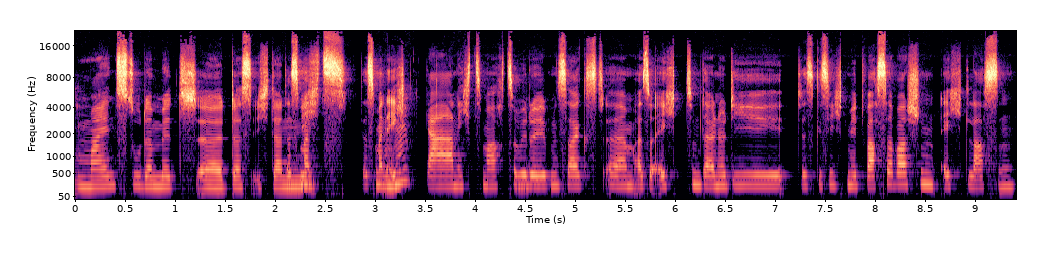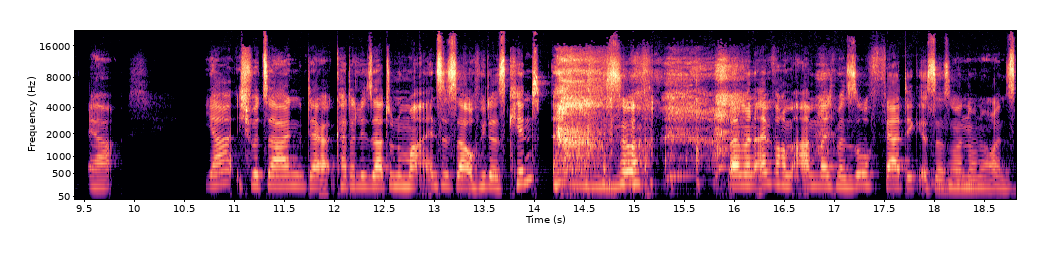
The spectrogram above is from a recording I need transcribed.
Meinst du damit, äh, dass ich dann dass nichts... Man, dass man mhm. echt gar nichts macht, so wie du eben sagst. Ähm, also echt zum Teil nur die, das Gesicht mit Wasser waschen, echt lassen. Ja. Ja, ich würde sagen, der Katalysator Nummer eins ist da auch wieder das Kind. so, weil man einfach am Abend manchmal so fertig ist, dass man nur noch ins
